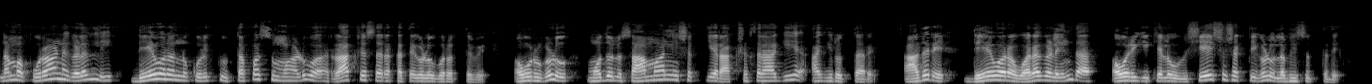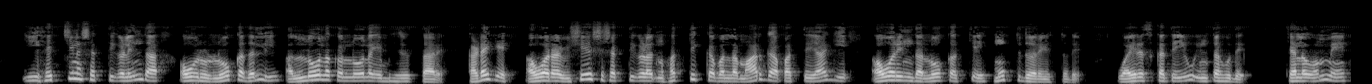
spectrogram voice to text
ನಮ್ಮ ಪುರಾಣಗಳಲ್ಲಿ ದೇವರನ್ನು ಕುರಿತು ತಪಸ್ಸು ಮಾಡುವ ರಾಕ್ಷಸರ ಕಥೆಗಳು ಬರುತ್ತವೆ. ಅವರುಗಳು ಮೊದಲು ಸಾಮಾನ್ಯ ಶಕ್ತಿಯ ರಾಕ್ಷಸರಾಗಿಯೇ ಆಗಿರುತ್ತಾರೆ. ಆದರೆ ದೇವರ ವರಗಳಿಂದ ಅವರಿಗೆ ಕೆಲವು ವಿಶೇಷ ಶಕ್ತಿಗಳು ಲಭಿಸುತ್ತದೆ. ಈ ಹೆಚ್ಚಿನ ಶಕ್ತಿಗಳಿಂದ ಅವರು ಲೋಕದಲ್ಲಿ ಅಲ್ಲೋಲ ಕಲ್ಲೋಲ ಎಬ್ಬಿಸುತ್ತಾರೆ. ಕಡೆಗೆ ಅವರ ವಿಶೇಷ ಶಕ್ತಿಗಳನ್ನು ಹತ್ತಿಕ್ಕಬಲ್ಲ ಮಾರ್ಗ ಪತ್ತೆಯಾಗಿ ಅವರಿಂದ ಲೋಕಕ್ಕೆ ಮುಕ್ತಿ ದೊರೆಯುತ್ತದೆ. ವೈರಸ್ ಕಥೆಯೂ ಇಂತಹುದೇ. ಕೆಲವೊಮ್ಮೆ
